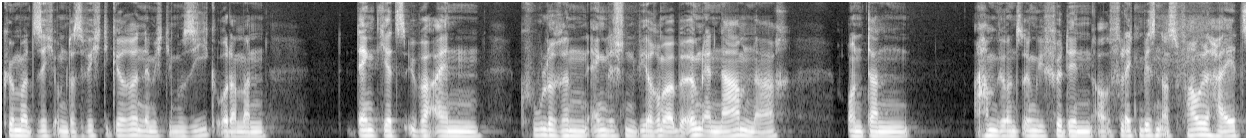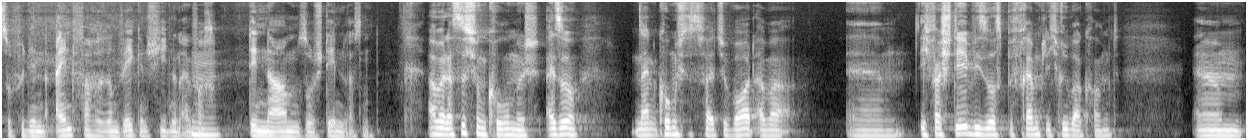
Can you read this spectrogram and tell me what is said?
kümmert sich um das Wichtigere, nämlich die Musik, oder man denkt jetzt über einen cooleren englischen, wie auch immer, über irgendeinen Namen nach und dann haben wir uns irgendwie für den, vielleicht ein bisschen aus Faulheit, so für den einfacheren Weg entschieden und einfach den Namen so stehen lassen. Aber das ist schon komisch. Also, nein, komisch ist das falsche Wort, aber ähm, ich verstehe, wieso es befremdlich rüberkommt. Ähm,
